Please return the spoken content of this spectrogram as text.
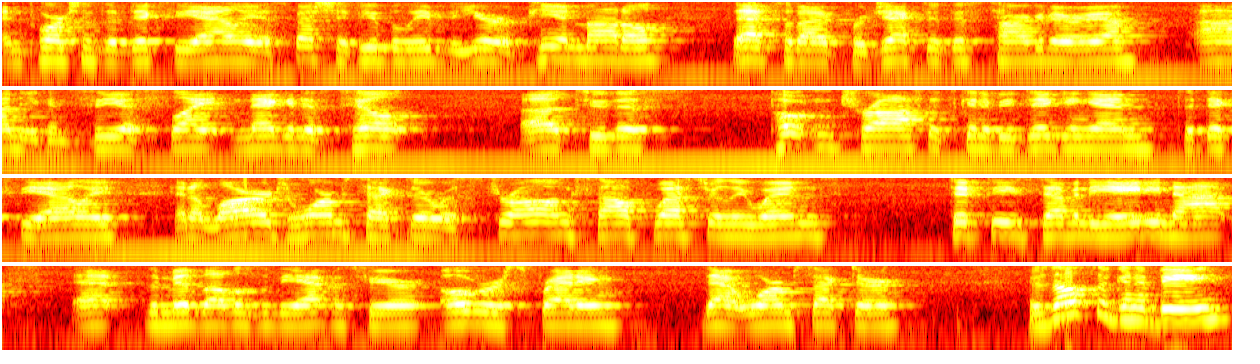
in portions of Dixie Alley, especially if you believe the European model. That's what I've projected this target area on. You can see a slight negative tilt uh, to this potent trough that's going to be digging in to Dixie Alley and a large warm sector with strong southwesterly winds 50, 70, 80 knots at the mid levels of the atmosphere, overspreading that warm sector. There's also going to be,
